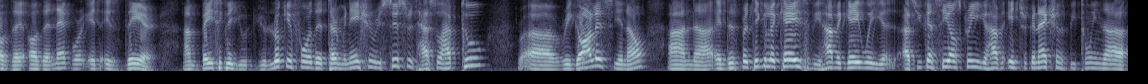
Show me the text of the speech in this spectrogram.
of the of the network it is there. And basically, you you're looking for the termination resistor. It has to have two, uh, regardless, you know. And uh, in this particular case, if you have a gateway, you, as you can see on screen, you have interconnections between uh,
